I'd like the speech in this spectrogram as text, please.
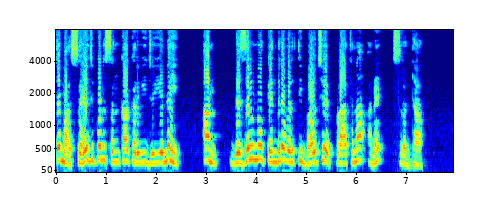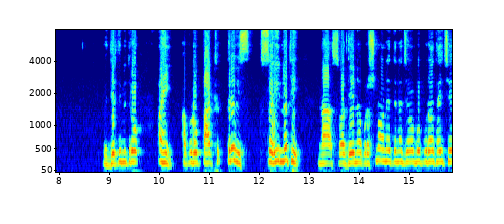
તેમાં સહેજ પણ શંકા કરવી જોઈએ નહીં. આમ ગઝલનો કેન્દ્રવર્તી ભાવ છે પ્રાર્થના અને શ્રદ્ધા. વિદ્યાર્થી મિત્રો, અહીં આપણો પાઠ ત્રેવીસ. સહી નથી. ના સ્વાધ્યાયના પ્રશ્નો અને તેના જવાબો પૂરા થાય છે.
